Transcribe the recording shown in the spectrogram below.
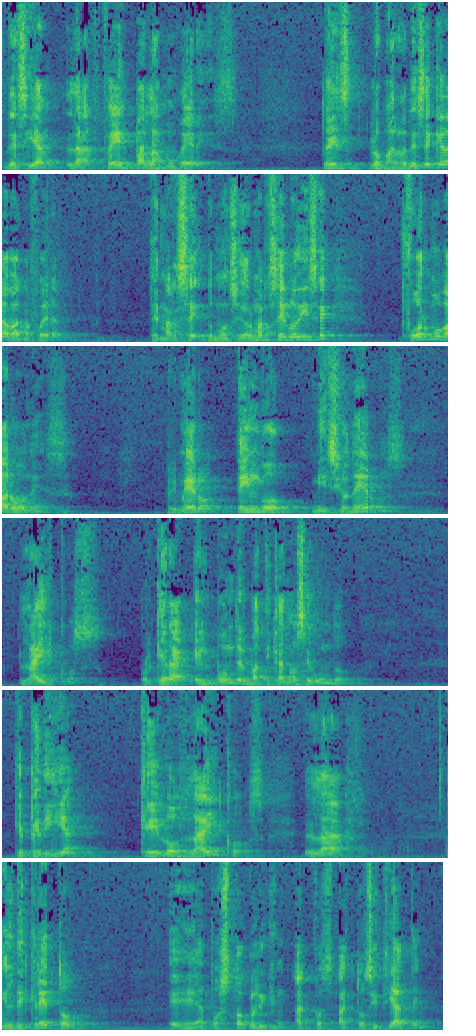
decían, la fe es para las mujeres. Entonces, los varones se quedaban afuera. Entonces, Monseñor Marcelo dice, formo varones, primero tengo misioneros, laicos, porque era el boom del Vaticano II, que pedía que los laicos, la, el decreto eh, apostólico actositiate,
